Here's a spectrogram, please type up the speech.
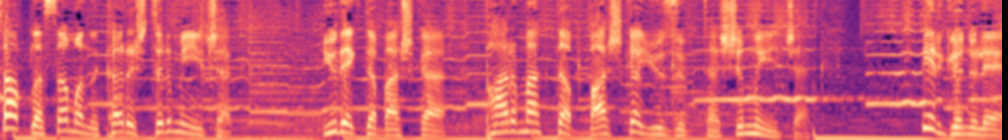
Sapla samanı karıştırmayacak. Yürekte başka, parmakta başka yüzük taşımayacak. Bir gönüle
